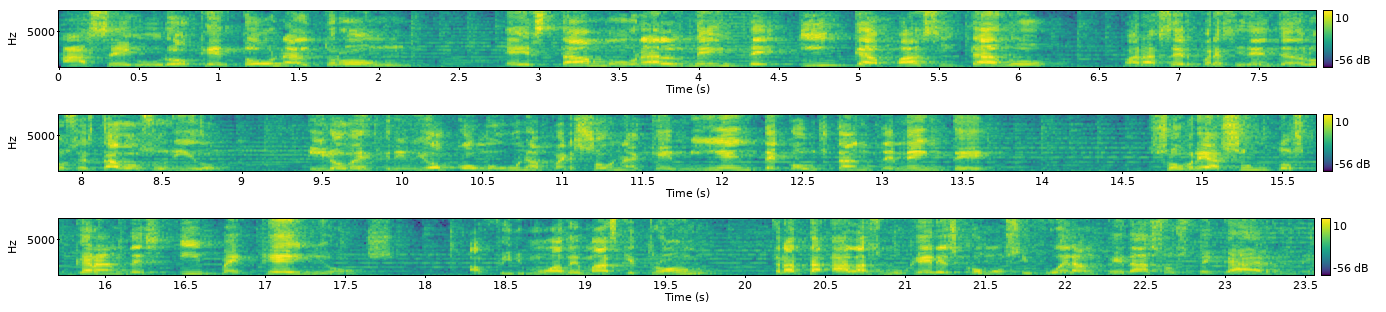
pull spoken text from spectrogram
aseguró que Donald Trump está moralmente incapacitado para ser presidente de los Estados Unidos y lo describió como una persona que miente constantemente sobre asuntos grandes y pequeños. Afirmó además que Trump trata a las mujeres como si fueran pedazos de carne.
